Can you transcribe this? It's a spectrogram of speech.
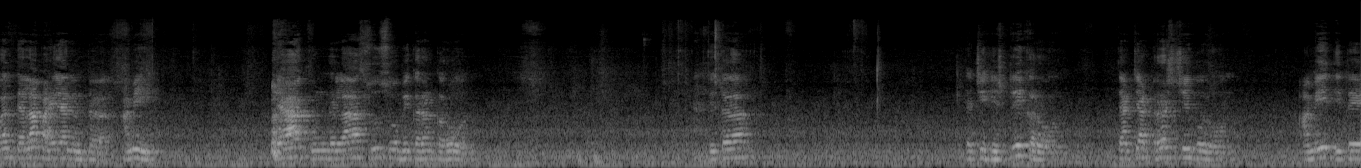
पण त्याला पाहिल्यानंतर आम्ही त्या कुंडला सुशोभीकरण करून तिथं त्याची हिस्ट्री करून त्याच्या ट्रस्टशी बोलून आम्ही तिथे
